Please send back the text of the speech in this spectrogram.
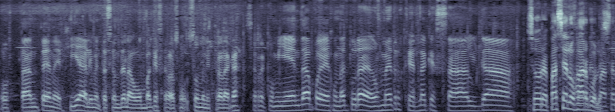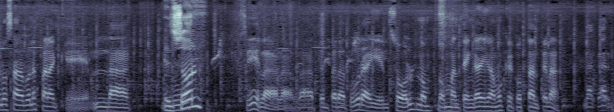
constante energía de alimentación de la bomba que se va a su- suministrar acá. Se recomienda pues una altura de 2 metros que es la que salga Sobrepase los árboles. pase los árboles para que la El luz- sol, sí, la, la- la temperatura y el sol nos, nos mantenga digamos que constante la, La carga.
